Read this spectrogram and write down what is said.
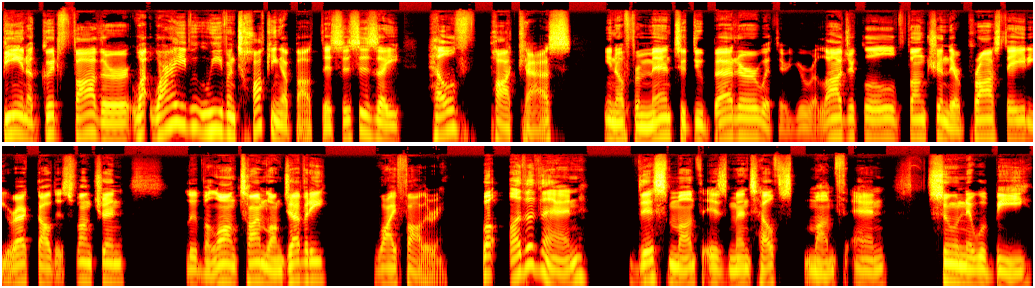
being a good father, why, why are we even talking about this? This is a health podcast, you know, for men to do better with their urological function, their prostate, erectile dysfunction, live a long time, longevity. Why fathering? Well, other than this month is Men's Health Month, and soon it will be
